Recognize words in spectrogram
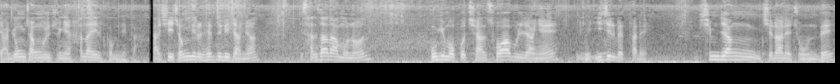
약용작물 중에 하나일 겁니다. 다시 정리를 해드리자면 이 산사나무는 고기 먹고 체한 소화불량에 그리고 이질배탈에 심장 질환에 좋은데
